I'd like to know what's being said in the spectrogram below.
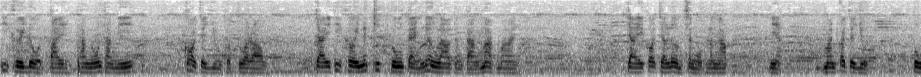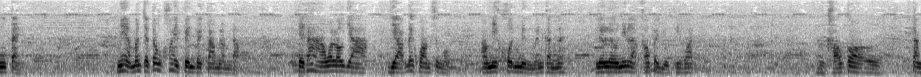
ที่เคยโดดไปทางโน้นทางนี้ ก็จะอยู่กับตัวเรา ใจที่เคยนึกคิดปรุงแต่งเรื่องราวต่างๆ มากมาย ใจก็จะเริ่มสงบระงับ เนี่ย มันก็จะหยุดปรุงแต่ง เนี่ยมันจะต้องค่อยเป็นไปตามลำดับ แต่ถ้าหาว่าเราอยากอยากได้ความสงบ เอามีคนหนึ่งเหมือนกันนะเร็วๆนี้แหละเขาไปอยู่ที่วัดเขาก็เออตั้ง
